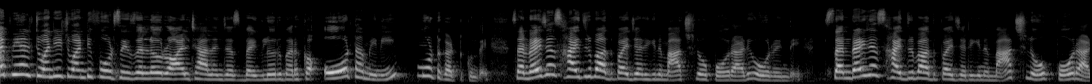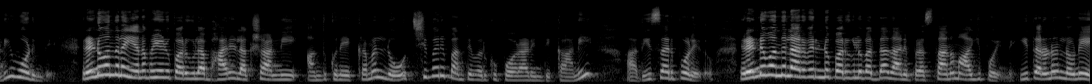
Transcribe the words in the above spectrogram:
ఐపీఎల్ ట్వంటీ ట్వంటీ ఫోర్ సీజన్లో రాయల్ ఛాలెంజర్స్ బెంగళూరు మరొక ఓటమిని మూటగట్టుకుంది. సన్ రైజర్స్ హైదరాబాద్పై జరిగిన మ్యాచ్లో పోరాడి ఓడింది. సన్ రైజర్స్ హైదరాబాద్పై జరిగిన మ్యాచ్లో పోరాడి ఓడింది. రెండు వందల ఎనభై ఏడు పరుగుల భారీ లక్ష్యాన్ని అందుకునే క్రమంలో చివరి బంతి వరకు పోరాడింది కానీ అది సరిపోలేదు. రెండు వందల అరవై రెండు పరుగుల వద్ద దాని ప్రస్థానం ఆగిపోయింది. ఈ తరుణంలోనే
